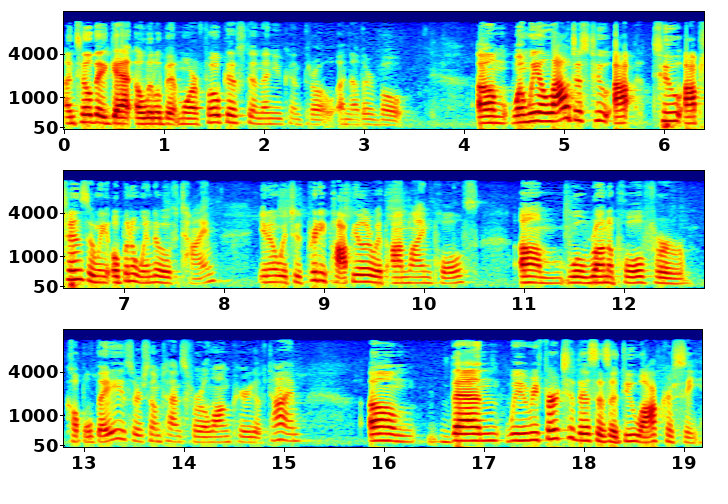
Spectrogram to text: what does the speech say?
until they get a little bit more focused, and then you can throw another vote. Um, when we allow just two, op two options and we open a window of time, you know, which is pretty popular with online polls, um, we'll run a poll for couple days or sometimes for a long period of time, um, then we refer to this as a do-ocracy,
